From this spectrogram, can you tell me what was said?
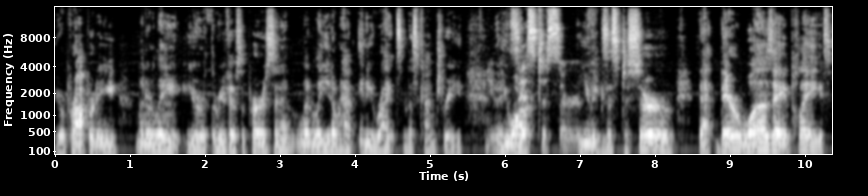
you're property literally Mm-hmm. you're three-fifths a person literally you don't have any rights in this country you, you are- exist to serve. you exist to serve that there was a place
